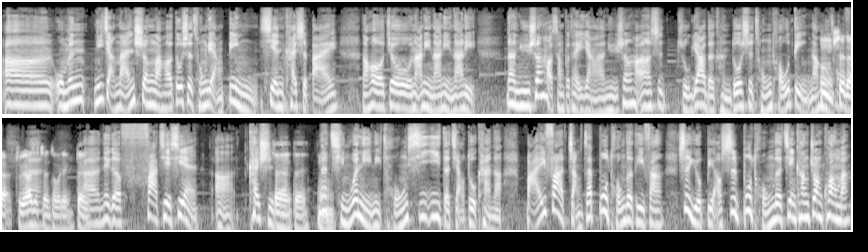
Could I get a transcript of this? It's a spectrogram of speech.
呃，我们你讲男生了哈，都是从两鬓先开始白，然后就哪里哪里哪里。那女生好像不太一样啊，女生好像是主要的很多是从头顶，然后嗯，是的，主要是从头顶，对呃，那个发界线啊。开始的，对对。那请问你，你从西医的角度看呢？白发长在不同的地方，是有表示不同的健康状况吗？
